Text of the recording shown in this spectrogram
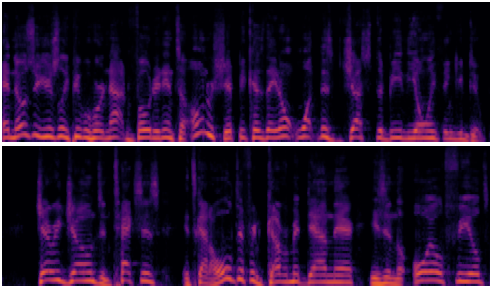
And those are usually people who are not voted into ownership because they don't want this just to be the only thing you do. Jerry Jones in Texas, it's got a whole different government down there. He's in the oil fields.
